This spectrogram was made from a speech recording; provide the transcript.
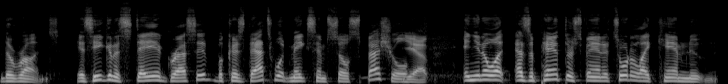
the runs? Is he going to stay aggressive because that's what makes him so special? Yep. And you know what? As a Panthers fan, it's sort of like Cam Newton.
